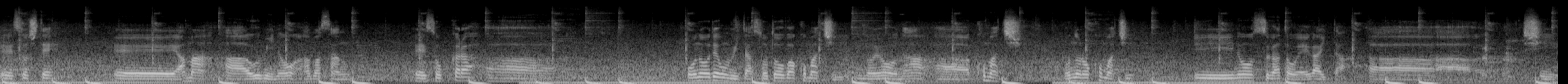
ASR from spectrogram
えー、そして、えー、海海の海さん、えー、そこからお能でも見た外場小町のようなあ小町小野の小町の姿を描いたあシーン。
